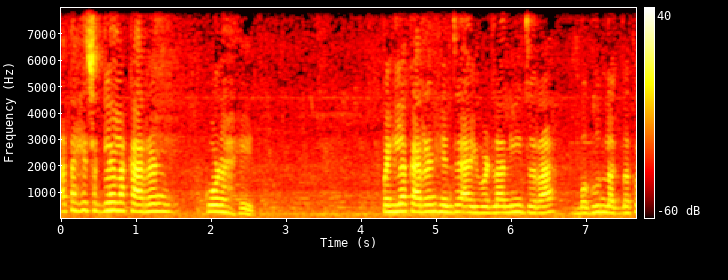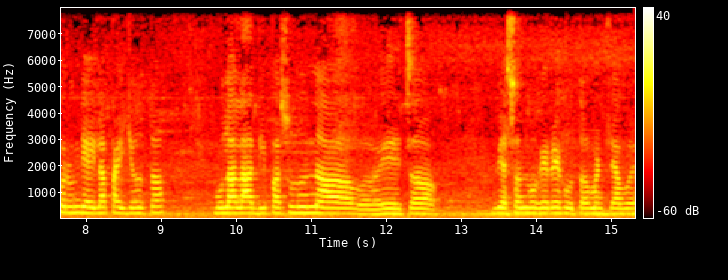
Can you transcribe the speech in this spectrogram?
आता हे सगळ्याला कारण कोण आहेत? पहिलं कारण ह्यांचे आईवडिलांनी जरा बघून लग्न करून द्यायला पाहिजे होतं. मुलाला आधीपासून याचं ह्याचं व्यसन वगैरे होतं म्हटल्यावर.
